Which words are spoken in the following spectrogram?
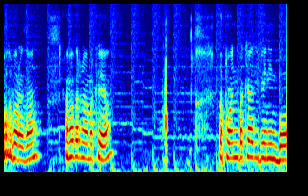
بەڵێ بەڕێزان ئەمە بەرنمەکەیە دەتوانین بەکاری بێنین بۆ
